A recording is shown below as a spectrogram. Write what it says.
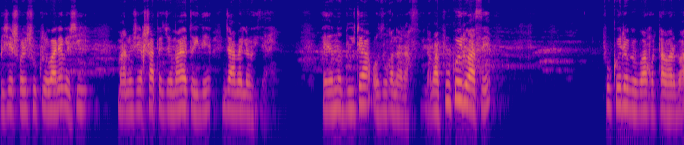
বিশেষ করে শুক্রবারে বেশি মানুষ একসাথে জমায়েত হইলে ঝামেলা হয়ে যায়। এই জন্য দুইটা অজুখানা রাখছে। আবার পুকুরও আছে, পুকুরও ব্যবহার করতে পারবা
